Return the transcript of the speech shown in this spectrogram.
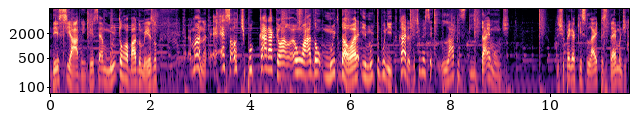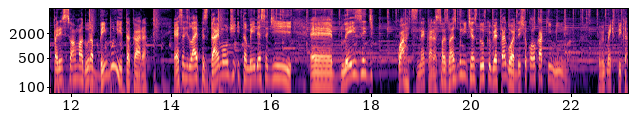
Desse Ado, então isso é muito roubado mesmo Mano, é, é só, tipo, caraca, é um addon muito da hora e muito bonito. Cara, deixa eu ver esse Lápis Diamond. Deixa eu pegar aqui esse Lápis Diamond, que parece ser uma armadura bem bonita, cara. Essa de Lápis Diamond e também dessa de é, Blazed Quartz, né, cara? São as mais bonitinhas pelo que eu vi até agora. Deixa eu colocar aqui em mim, mano. Pra ver como é que fica.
